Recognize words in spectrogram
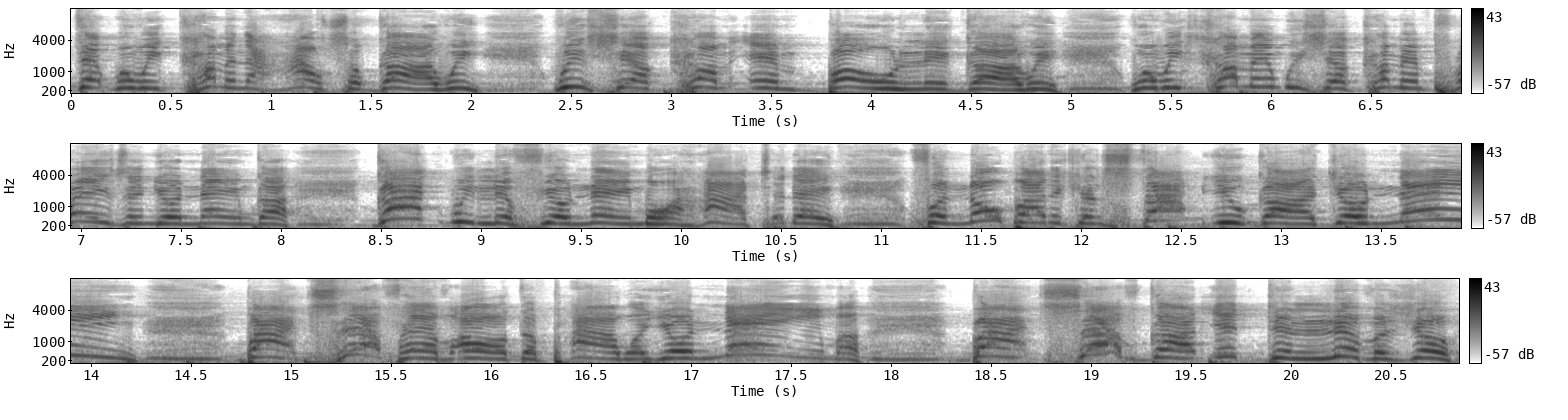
That when we come in the house of God, we, we shall come in boldly, God. We, when we come in, we shall come in praising your name, God. God, we lift your name on high today. For nobody can stop you, God. Your name by itself have all the power. Your name by itself, God, it delivers. Your,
